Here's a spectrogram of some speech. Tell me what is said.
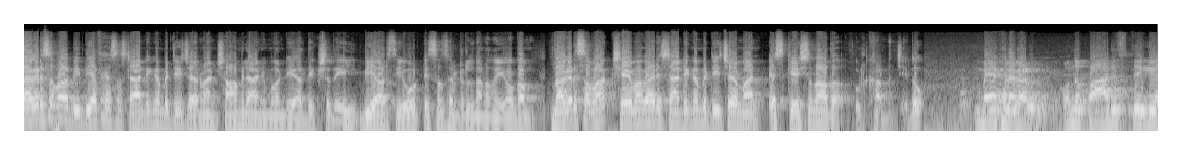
നഗരസഭാ വിദ്യാഭ്യാസ സ്റ്റാൻഡിംഗ് കമ്മിറ്റി ചെയർമാൻ ഷാമില അനുമോന്റെ അധ്യക്ഷതയിൽ ബി ആർ സി ഓട്ടിസം സെന്ററിൽ നടന്ന യോഗം നഗരസഭാ ക്ഷേമകാര്യ standing committee chairman S Keshunath ഉദ്ഘാടനം ചെയ്തു. മേഖലകൾ ഒന്ന് പാരിസ്ഥിതിക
